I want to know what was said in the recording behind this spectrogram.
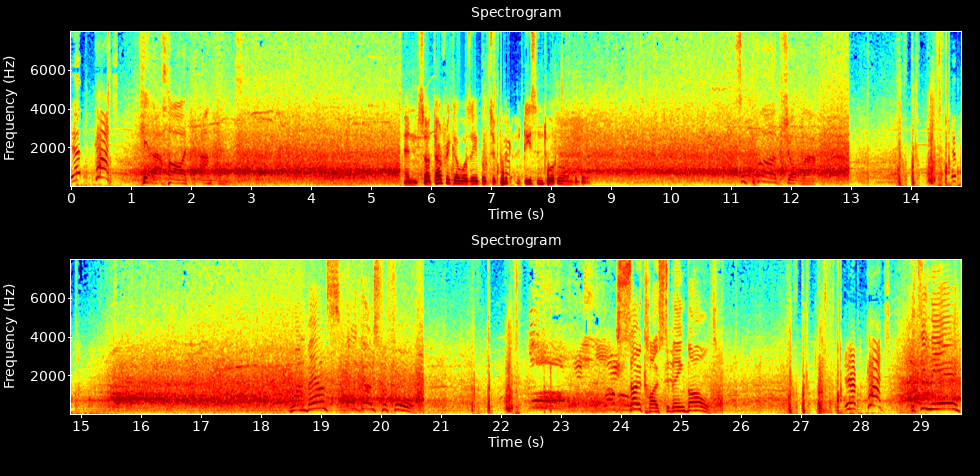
Yep, catch! Hit that hard and fast. And South Africa was able to put a decent total on the board. Superb shot that. Yep. One bounce, and it goes for four. Oh, so close to being bowled. Yep, catch! It's in the air.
